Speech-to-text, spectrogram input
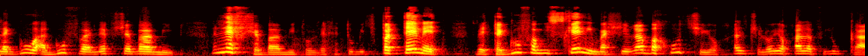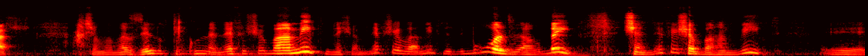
לגוף, הגוף והנפש הבעמית. הנפש הבעמית הולכת ומתפטמת ואת הגוף המסכן היא משאירה בחוץ שיוכל, שלא יאכל אפילו קש. עכשיו הוא אומר זה לא תיקון לנפש הבעמית, מפני שהנפש הבעמית ודיברו על זה הרבה, שהנפש הבעמית, אה,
